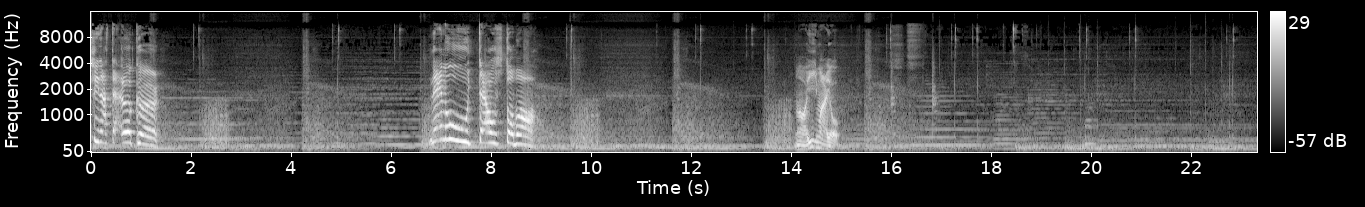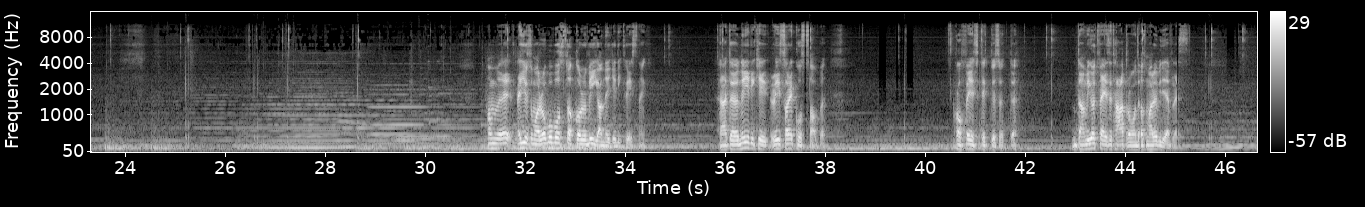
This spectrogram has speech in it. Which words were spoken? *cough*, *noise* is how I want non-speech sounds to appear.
Mit csinálsz te ökör? Nem úgy, te ostoba! Na, így már jobb. Ha legyőzöm a Roboboszt, akkor vége a negyedik résznek. Hát a negyedik rész a leghosszabb. A fejezetek között. De még öt fejezet hátra van, de az már rövidebb lesz.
